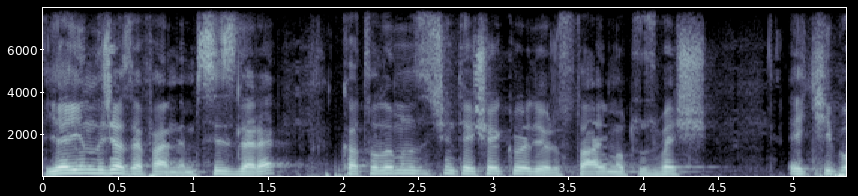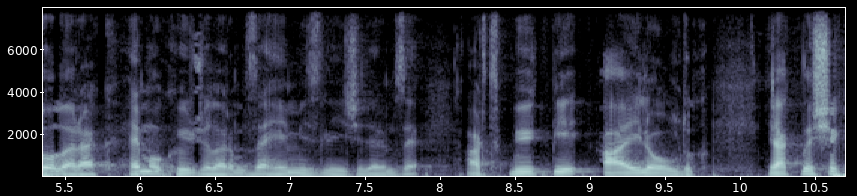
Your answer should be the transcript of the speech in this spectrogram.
yayınlayacağız efendim sizlere. Katılımınız için teşekkür ediyoruz. Time 35 ekibi olarak hem okuyucularımıza hem izleyicilerimize artık büyük bir aile olduk. Yaklaşık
